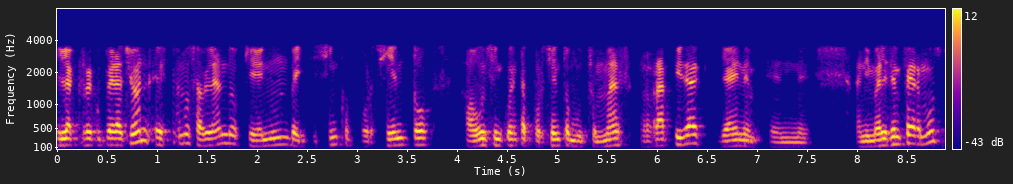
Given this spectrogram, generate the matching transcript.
Y la recuperación, estamos hablando que en un 25% a un 50% mucho más rápida ya en, en, animales enfermos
